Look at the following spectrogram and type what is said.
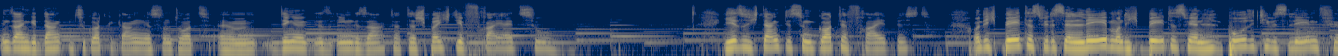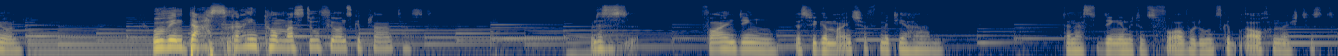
in seinen Gedanken zu Gott gegangen ist und dort ähm, Dinge ihm gesagt hat. Da spreche ich dir Freiheit zu. Jesus, ich danke dir, dass du ein Gott der Freiheit bist. Und ich bete, dass wir das erleben und ich bete, dass wir ein positives Leben führen wo wir in das reinkommen, was du für uns geplant hast. Und das ist vor allen Dingen, dass wir Gemeinschaft mit dir haben. dann hast du Dinge mit uns vor, wo du uns gebrauchen möchtest,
